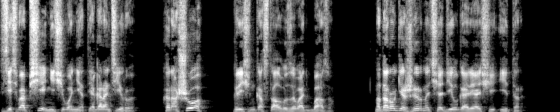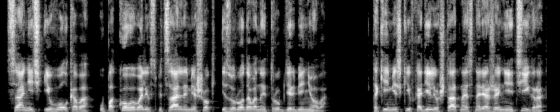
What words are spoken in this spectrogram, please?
здесь вообще ничего нет, я гарантирую. Хорошо? Грищенко стал вызывать базу. На дороге жирно чадил горящий итер. Санич и Волкова упаковывали в специальный мешок изуродованный труп Дербенева. Такие мешки входили в штатное снаряжение «Тигра»,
